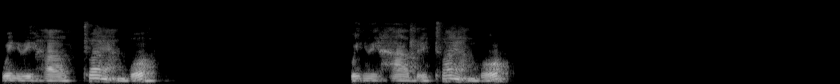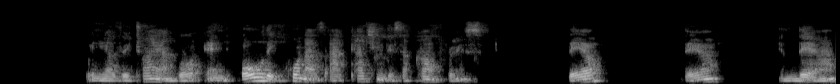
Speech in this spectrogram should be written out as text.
when we have triangle, when we have a triangle, when you have a triangle and all the corners are touching the circumference, there, there, and there,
